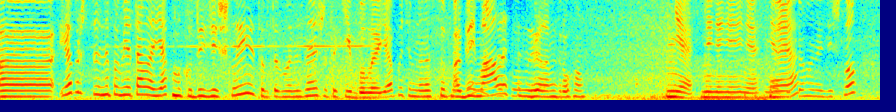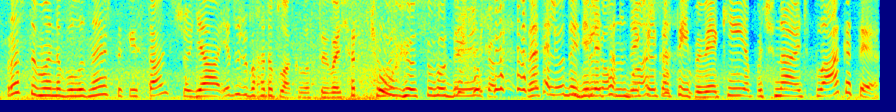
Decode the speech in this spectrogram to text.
Е, я просто не пам'ятала, як ми куди дійшли. Тобто, ми не знаєш, що такі були. Я потім на наступний день Обіймалися з білим другом? Ні, ні, ні, ні, ні, ні. Ні? До цього не дійшло. Просто в мене було, знаєш, такий стан, що я, я дуже багато плакала в той вечір. Ой, солоденька. Знаєте, люди діляться на декілька типів, які починають плакати,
